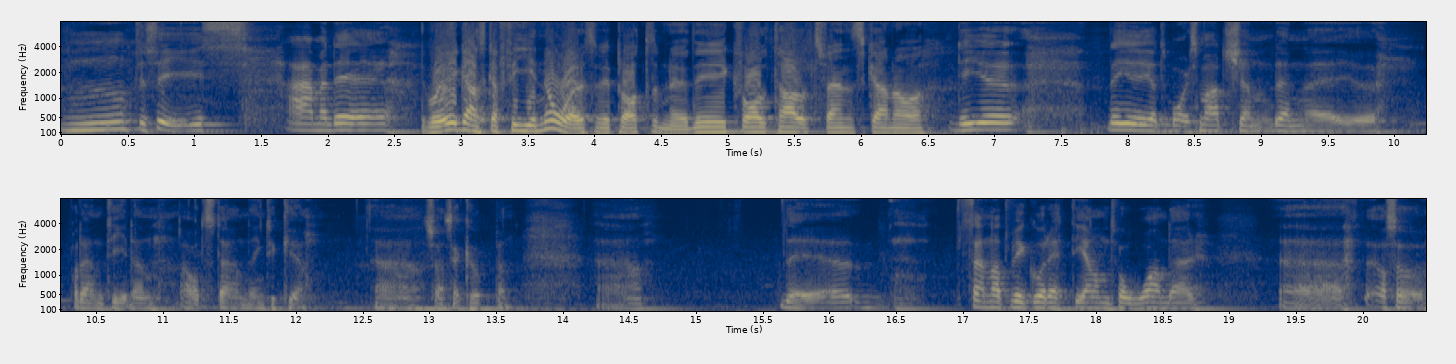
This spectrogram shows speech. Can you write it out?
Mm, precis. Ja, men det, Det var ju ganska fina år som vi pratat om nu. Det är kval till Allsvenskan och... det är ju det är ju Göteborgsmatchen. Den är ju på den tiden outstanding tycker jag. Uh, Svenska cupen. Eh, det, sen att vi går rätt igenom tvåan där. Uh, alltså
